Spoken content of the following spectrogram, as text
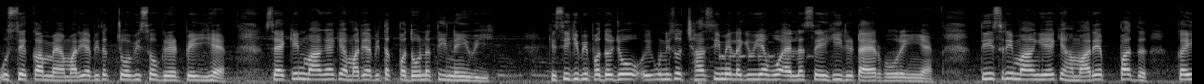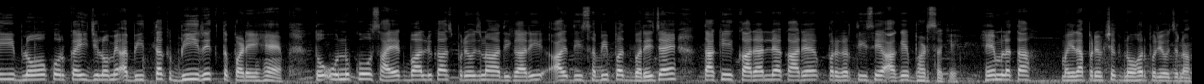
उससे कम है। हमारी अभी तक चौबीस ग्रेड पे ही है। सेकेंड मांग है कि हमारी अभी तक पदोन्नति नहीं हुई। किसी की भी पदों जो उन्नीस सौ छियासी में लगी हुई हैं, वो एल से ही रिटायर हो रही हैं। तीसरी मांग ये है कि हमारे पद कई ब्लॉक और कई जिलों में अभी तक भी रिक्त पड़े हैं। तो उनको सहायक बाल विकास परियोजना अधिकारी आदि सभी पद भरे जाएँ, ताकि कार्यालय कार्य प्रगति से आगे बढ़ सके। हेमलता, महिला पर्यवेक्षक नोहर परियोजना।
